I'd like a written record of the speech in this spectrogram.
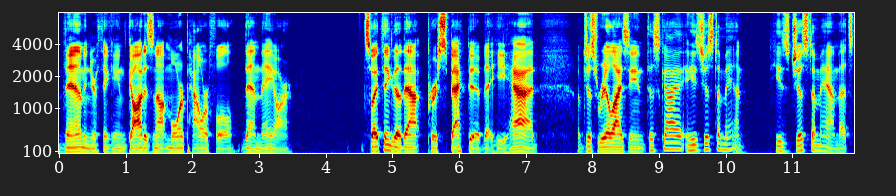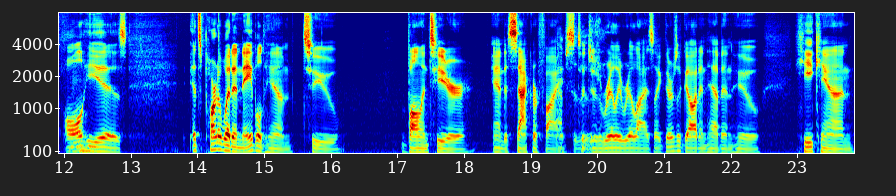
them and you're thinking God is not more powerful than they are. So I think that that perspective that he had of just realizing this guy, he's just a man. He's just a man. That's all he is. It's part of what enabled him to volunteer and to sacrifice to just really realize like there's a God in heaven who he can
